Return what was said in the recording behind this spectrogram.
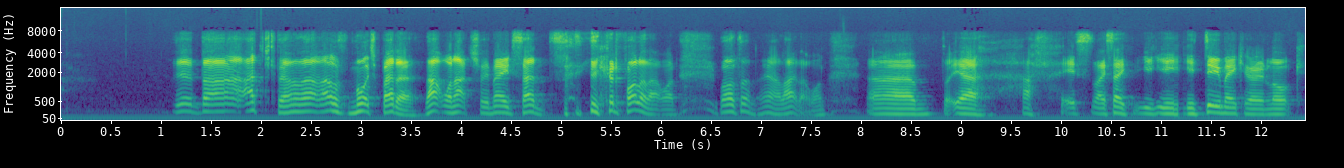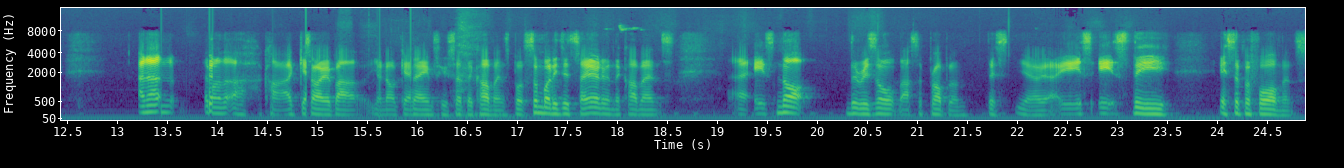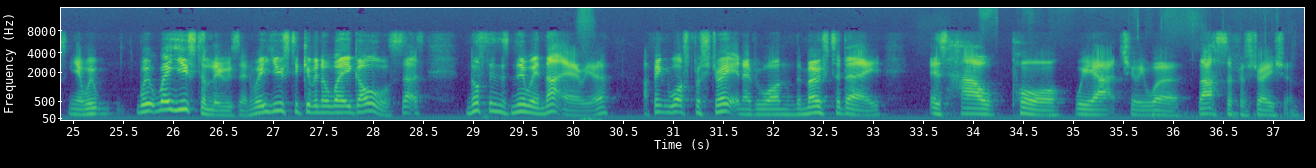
Yeah, that actually that, that was much better. That one actually made sense. you could follow that one. Well done. Yeah, I like that one. Um, but yeah, it's like I say, you, you, you do make your own look, And uh, I can't. I get sorry about you know, not getting names who said the comments, but somebody did say earlier in the comments, uh, it's not the result that's a problem. This, you know, it's it's the it's the performance. You know, we, we we're used to losing. We're used to giving away goals. That's nothing's new in that area. I think what's frustrating everyone the most today is how poor we actually were. That's the frustration.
